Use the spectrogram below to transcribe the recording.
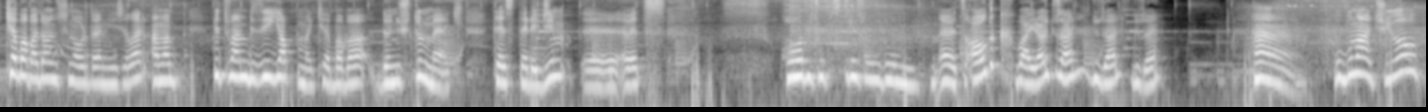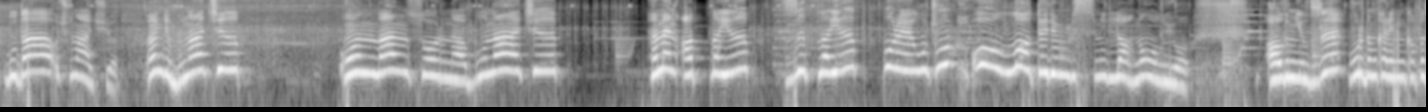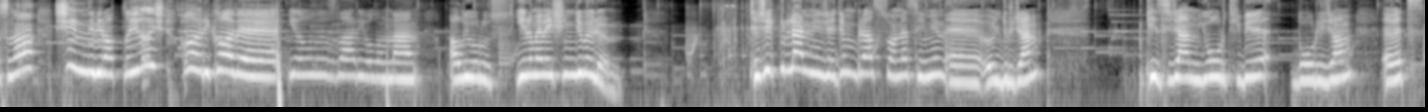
Kebaba dönsün orada ninjalar ama lütfen bizi yapma kebaba dönüştürmek testerecim. Ee, evet. Abi çok stres oldum. Evet aldık bayrağı güzel güzel güzel. Ha. Bu bunu açıyor. Bu da şunu açıyor. Önce bunu açıp ondan sonra bunu açıp hemen atlayıp zıplayıp buraya uçup Allah dedim bismillah ne oluyor? Aldım yıldızı, vurdum karenin kafasına. Şimdi bir atlayış. Harika ve yıldızlar yolundan alıyoruz. 25. bölüm. Teşekkürler Ninja'cığım. Biraz sonra senin e, öldüreceğim. Keseceğim yoğurt gibi doğrayacağım. Evet.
